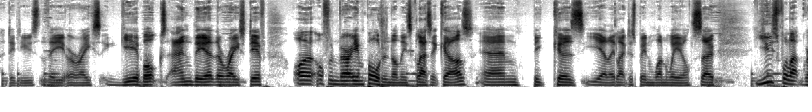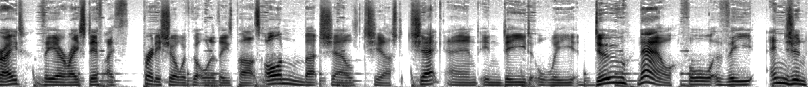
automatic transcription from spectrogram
I did use the race gearbox and the uh, the race diff. often very important on these classic cars um, because, yeah, they like to spin one wheel. So, useful upgrade, the uh, race diff. I pretty sure we've got all of these parts on, but shall just check, and indeed we do. Now, for the engine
